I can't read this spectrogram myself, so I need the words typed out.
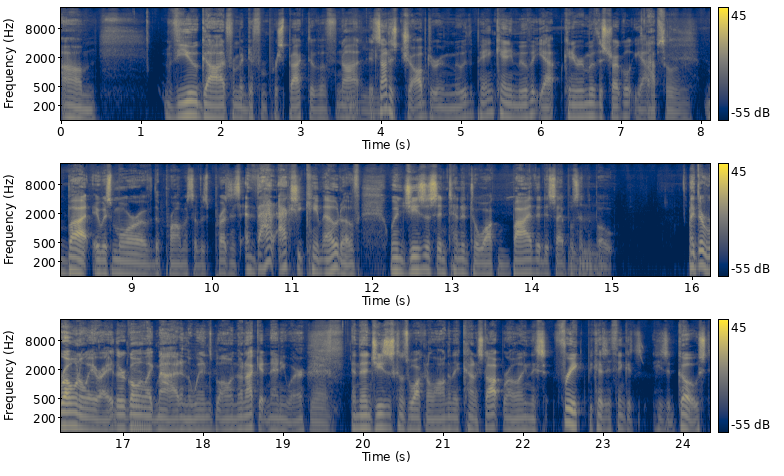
um, view God from a different perspective of not it's not mm-hmm. his job to remove the pain. Can he move it? Yeah. Can he remove the struggle? Yeah. Absolutely. But it was more of the promise of his presence. And that actually came out of when Jesus intended to walk by the disciples in the mm-hmm. boat. Like they're rowing away, right? They're going like mad and the wind's blowing. They're not getting anywhere. Yeah. And then Jesus comes walking along and they kind of stop rowing. They freak because they think it's he's a ghost.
